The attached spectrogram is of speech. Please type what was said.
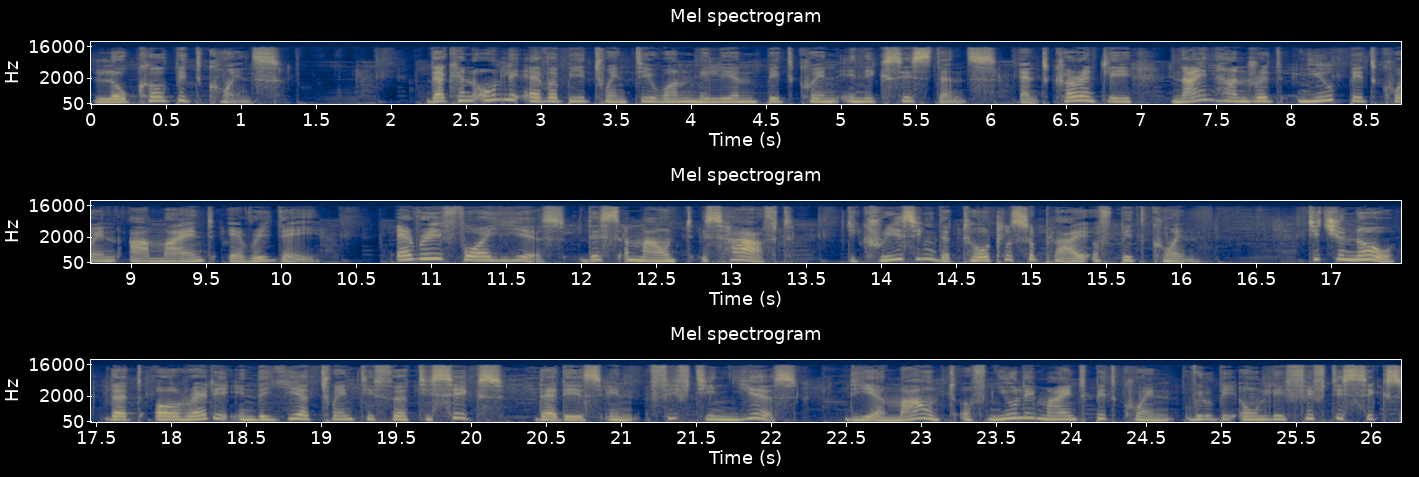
Local Bitcoins. There can only ever be 21 million Bitcoin in existence, and currently 900 new Bitcoin are mined every day. Every four years, this amount is halved, decreasing the total supply of Bitcoin. Did you know that already in the year 2036, that is in 15 years, the amount of newly mined Bitcoin will be only 56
